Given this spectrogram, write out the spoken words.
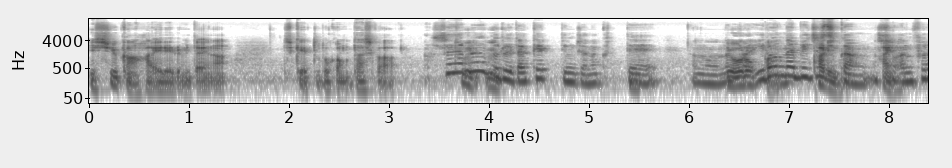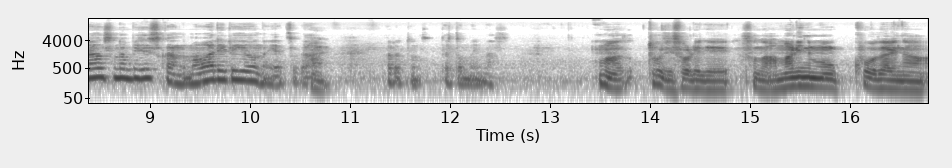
1週間入れるみたいなチケットとかも確かそれはルーブルだけっていうんじゃなくて、あのなんかいろんな美術館、のはい。あのフランスの美術館の回れるようなやつがはい。あると、だと思います。まあ当時それでそのあまりにも広大な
